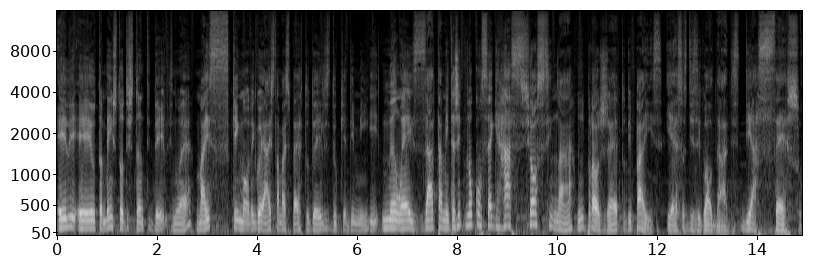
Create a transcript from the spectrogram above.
Ele, eu também estou distante deles, não é? Mas quem mora em Goiás está mais perto deles do que de mim. E não é exatamente. A gente não consegue raciocinar um projeto de país e essas desigualdades de acesso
